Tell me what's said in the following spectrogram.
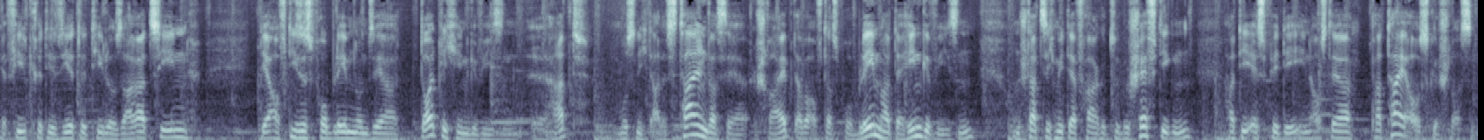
Der viel kritisierte Thilo Sarrazin, der auf dieses Problem nun sehr deutlich hingewiesen äh, hat, muss nicht alles teilen, was er schreibt, aber auf das Problem hat er hingewiesen. Und statt sich mit der Frage zu beschäftigen, hat die SPD ihn aus der Partei ausgeschlossen.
